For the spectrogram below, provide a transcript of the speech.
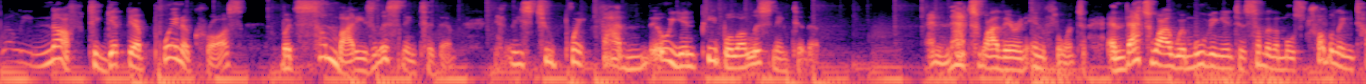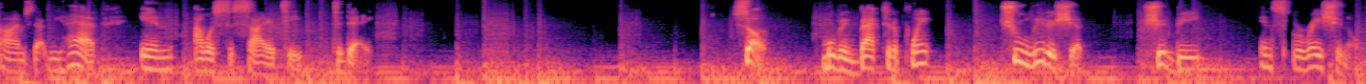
well enough to get their point across, but somebody's listening to them. At least 2.5 million people are listening to them. And that's why they're an influencer. And that's why we're moving into some of the most troubling times that we have in our society today. So, moving back to the point, true leadership should be inspirational,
